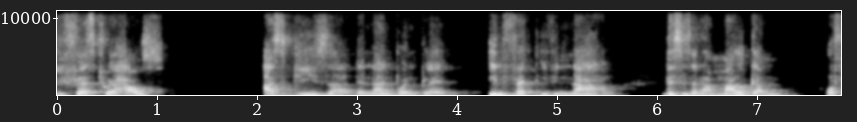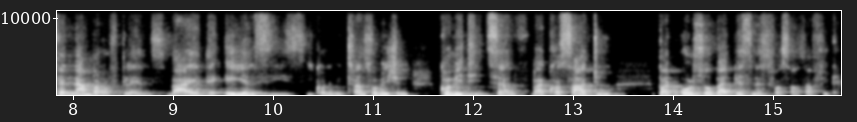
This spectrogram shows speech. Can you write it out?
refers to a house ASGISA, the nine point plan. In fact, even now, this is an amalgam of a number of plans by the ANC's Economic Transformation Committee itself, by COSATU, but also by Business for South Africa.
